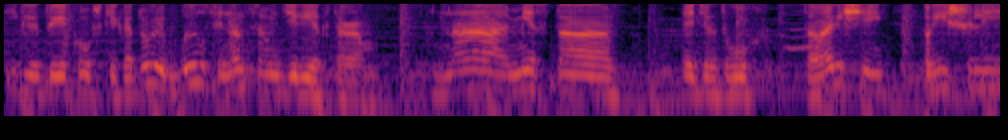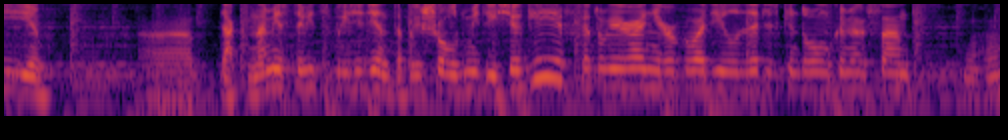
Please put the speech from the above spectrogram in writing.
Игорь Перекопский, который был финансовым директором. На место этих двух товарищей пришли а, так, на место вице-президента пришел Дмитрий Сергеев, который ранее руководил издательским домом «Коммерсант». Мгм.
